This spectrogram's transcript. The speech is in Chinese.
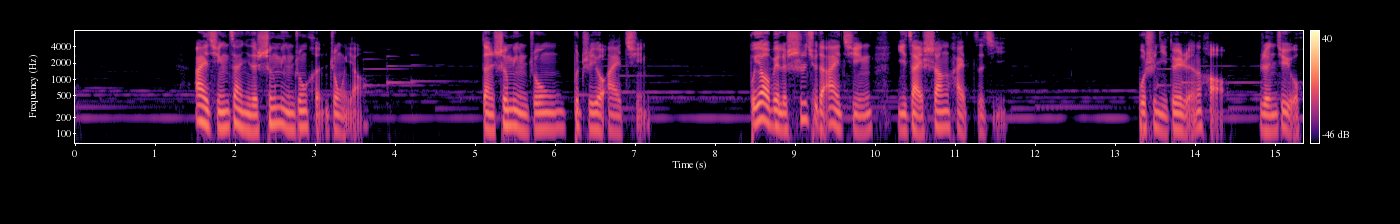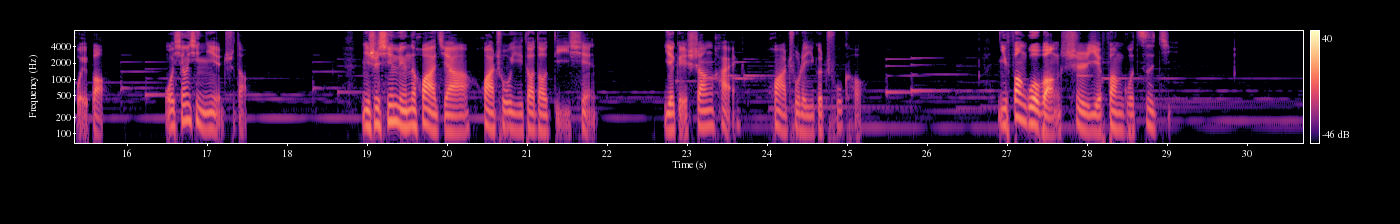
爱情在你的生命中很重要，但生命中不只有爱情。不要为了失去的爱情一再伤害自己。不是你对人好，人就有回报。我相信你也知道。你是心灵的画家，画出一道道底线，也给伤害画出了一个出口。你放过往事，也放过自己。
